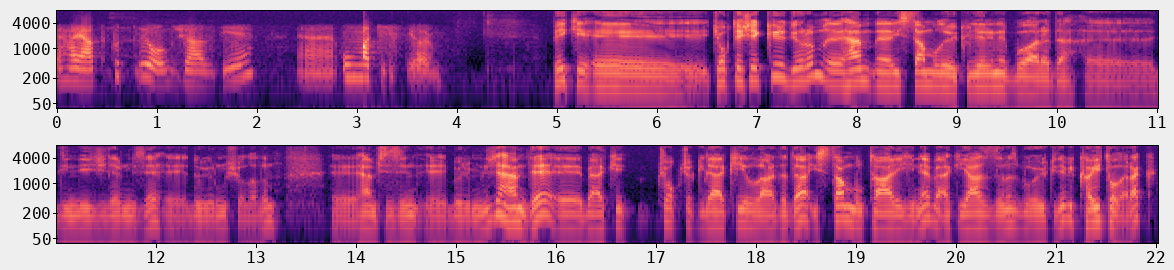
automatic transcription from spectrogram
ve hayatı kutluyor olacağız diye e, ummak istiyorum. Peki e, çok teşekkür ediyorum. E, hem e, İstanbul öykülerini bu arada e, dinleyicilerimize e, duyurmuş olalım. E, hem sizin e, bölümünüzü hem de e, belki çok çok ileriki yıllarda da İstanbul tarihine belki yazdığınız bu öyküde bir kayıt olarak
